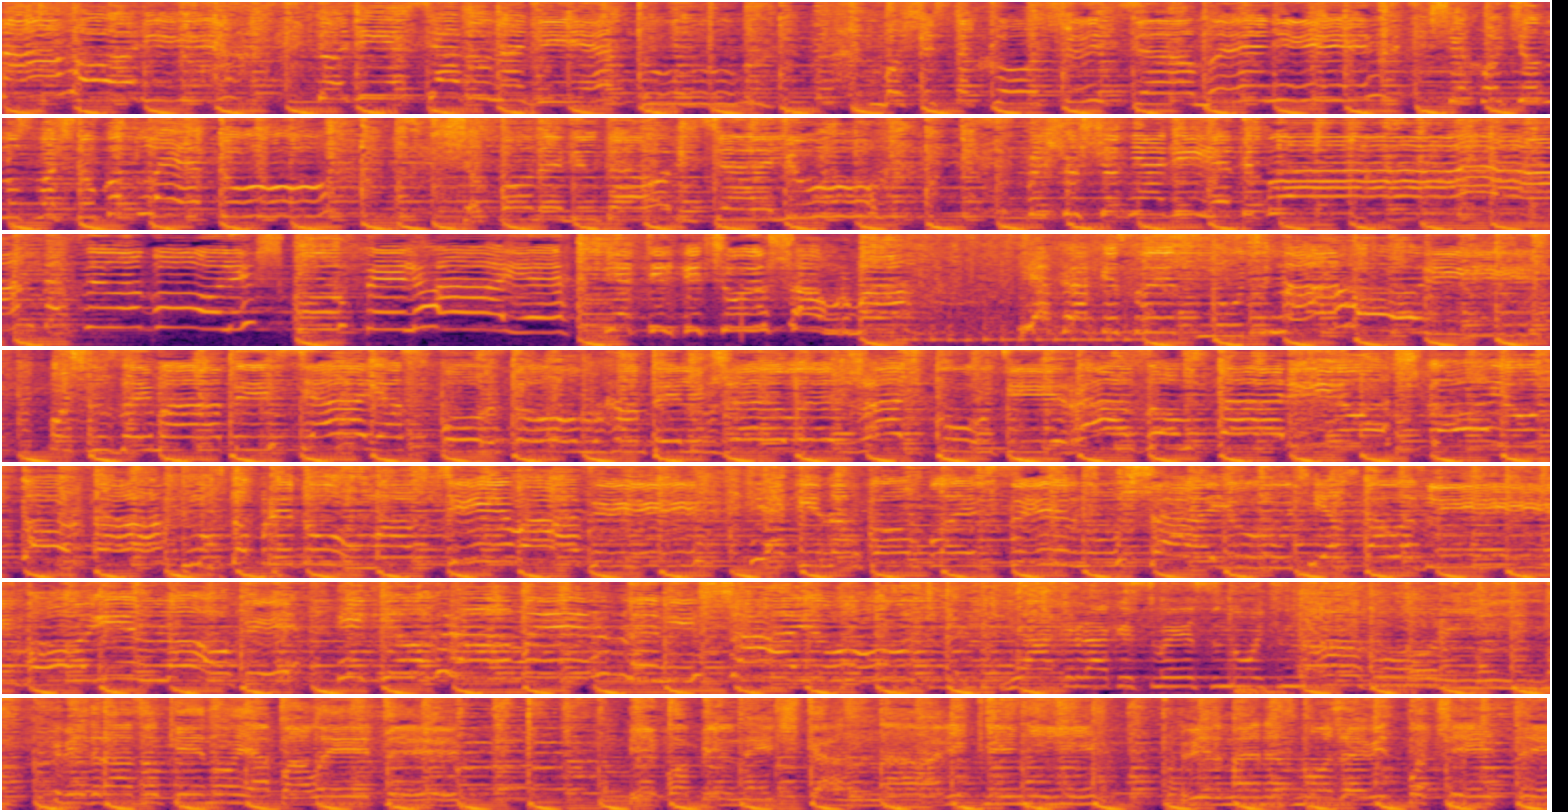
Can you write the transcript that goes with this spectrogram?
на горі, тоді я сяду на дієту, бо щось так мені, ще хоч одну смачну котлету, що понеділка обіцяю, пишу щодня дієти план та сила волі шкул стильгає, як тільки чую шаурма, як раки свиснуть. Дротяки свиснуть на горі, Відразу кину я палити, і попільничка на вікні від мене зможе відпочити.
